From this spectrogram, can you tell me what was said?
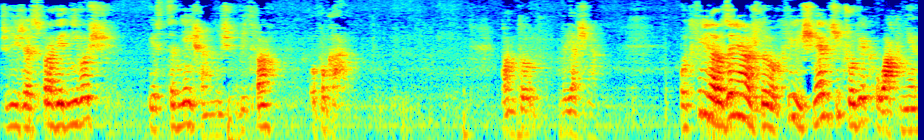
Czyli, że sprawiedliwość jest cenniejsza niż bitwa o pokarm. Pan to wyjaśnia. Od chwili narodzenia aż do chwili śmierci człowiek łaknie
